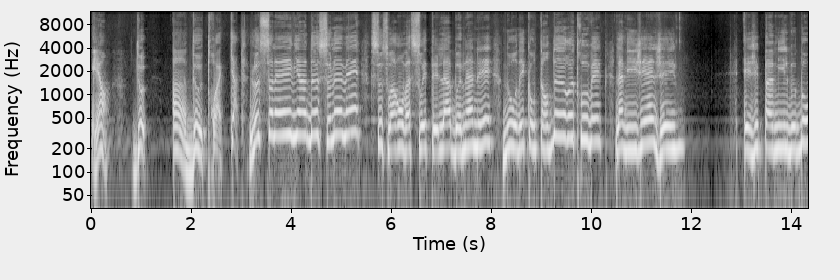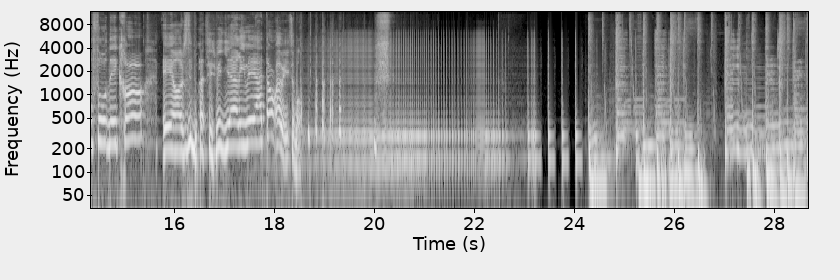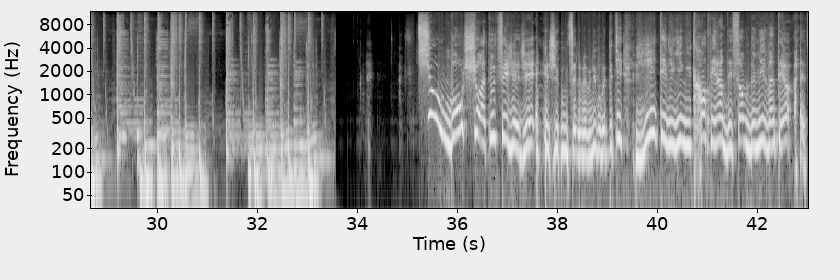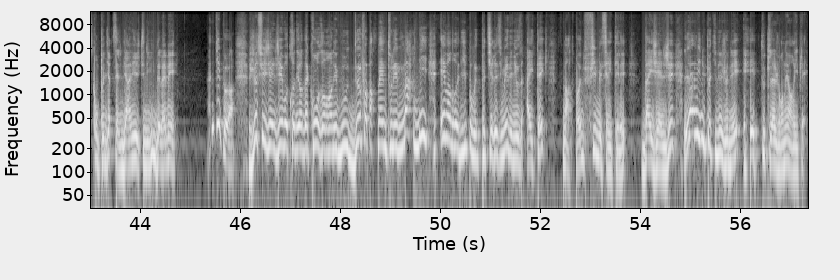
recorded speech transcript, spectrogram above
Et 1, 2, 1, 2, 3, 4. Le soleil vient de se lever. Ce soir, on va souhaiter la bonne année. Nous, on est content de retrouver l'ami GLG. Et j'ai pas mis le bon fond d'écran. Et oh, je sais pas si je vais y arriver. Attends. Ah oui, c'est bon. à tous, c'est GG et je vous souhaite la bienvenue pour votre petit JT du Geek du 31 décembre 2021. Est-ce qu'on peut dire que c'est le dernier JT du Geek de l'année? Un petit peu, hein. Je suis GLG, votre dealer d'acron. On se donne rendez-vous deux fois par semaine, tous les mardis et vendredis, pour votre petit résumé des news high-tech, smartphones, films et séries télé. By GLG, l'ami du petit déjeuner et toute la journée en replay.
